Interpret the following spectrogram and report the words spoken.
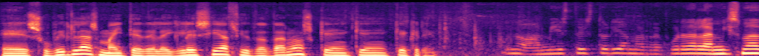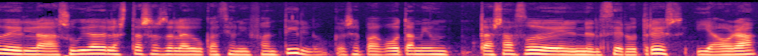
eh, subirlas. Maite de la Iglesia, Ciudadanos, ¿qué, qué, creen? Bueno, a mí esta historia me recuerda a la misma de la subida de las tasas de la educación infantil, que se pagó también un tasazo en el 03 y ahora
